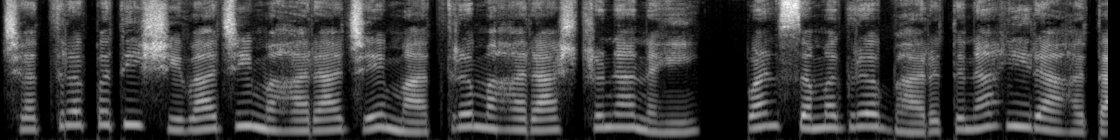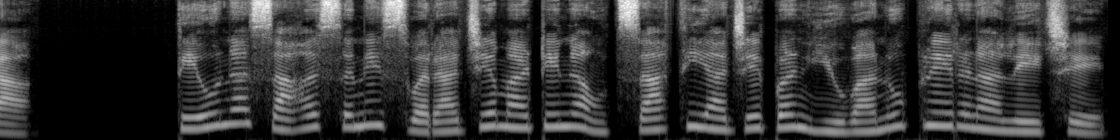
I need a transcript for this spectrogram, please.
છત્રપતિ શિવાજી મહારાજે માત્ર મહારાષ્ટ્રના નહીં, પણ સમગ્ર ભારતના હીરા હતા. તેઓના સાહસ અને સ્વરાજ્ય માટેના ઉત્સાહથી આજે પણ યુવાનો પ્રેરણા લે છે.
